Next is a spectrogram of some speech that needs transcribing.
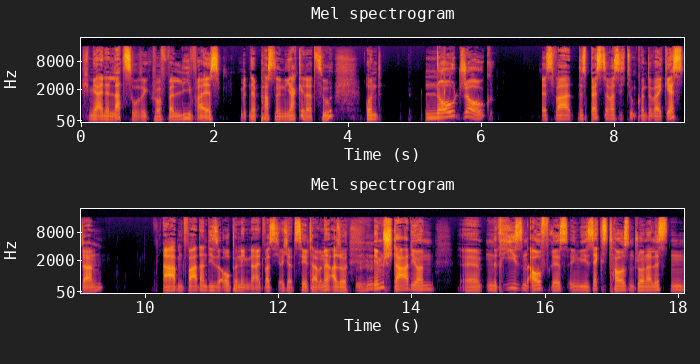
ich mir eine Latzhose gekauft bei Levi's mit einer passenden Jacke dazu und no joke, es war das Beste, was ich tun konnte, weil gestern Abend war dann diese Opening Night, was ich euch erzählt habe, ne? Also Mhm. im Stadion äh, ein Riesenaufriss, irgendwie 6000 Journalisten,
